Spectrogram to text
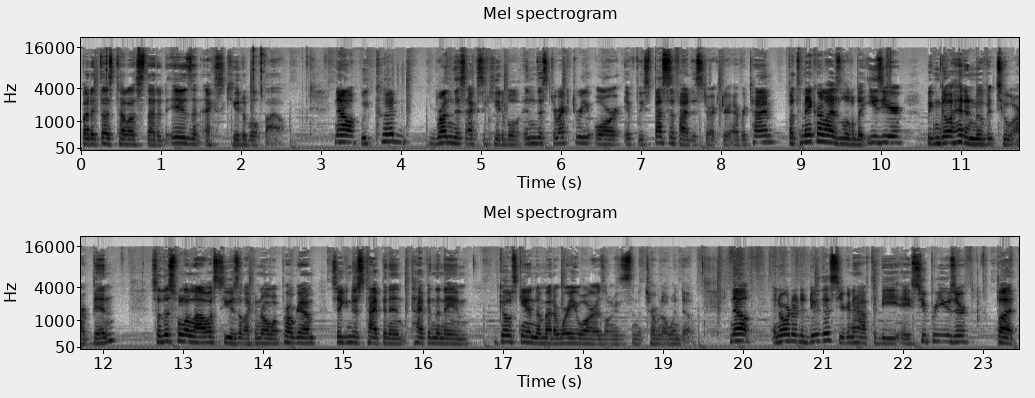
but it does tell us that it is an executable file. Now, we could run this executable in this directory or if we specify this directory every time, but to make our lives a little bit easier, we can go ahead and move it to our bin. So this will allow us to use it like a normal program, so you can just type it in, type in the name go scan no matter where you are as long as it's in the terminal window. Now, in order to do this, you're gonna have to be a super user, but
